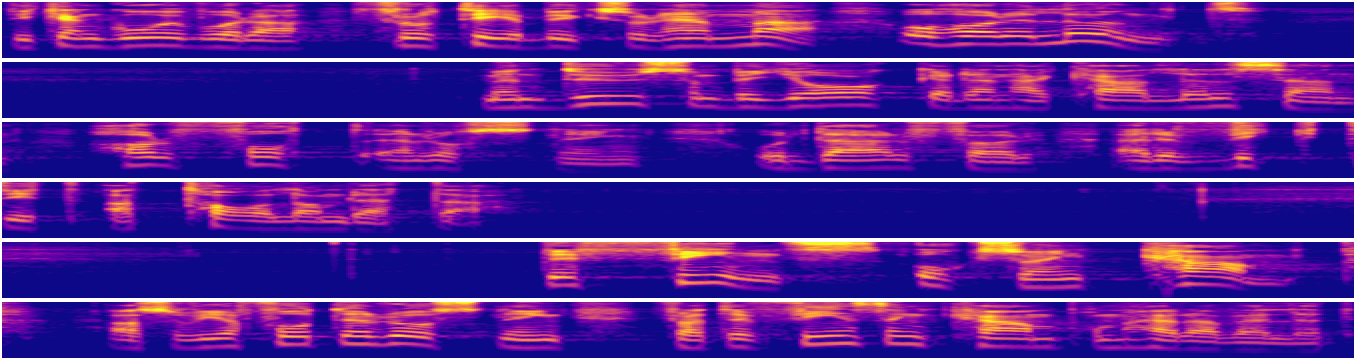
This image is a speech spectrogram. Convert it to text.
Vi kan gå i våra frottébyxor hemma och ha det lugnt. Men du som bejakar den här kallelsen har fått en röstning och därför är det viktigt att tala om detta. Det finns också en kamp. Alltså vi har fått en röstning för att det finns en kamp om herraväldet,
